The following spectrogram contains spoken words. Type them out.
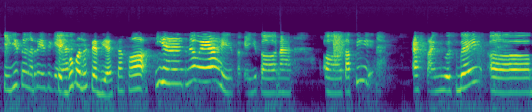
kayak gitu ngerti sih kayak kayak gue manusia biasa kok iya kenapa ya gitu kayak gitu. Nah, eh, tapi as time goes by em,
